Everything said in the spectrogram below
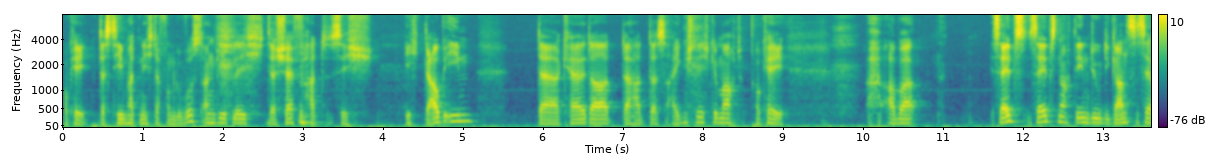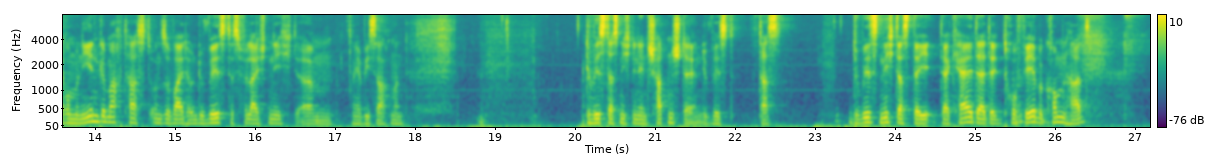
Okay, das Team hat nicht davon gewusst, angeblich. Der Chef hm. hat sich, ich glaube ihm, der Kerl da, der hat das eigenständig gemacht. Okay, aber selbst, selbst nachdem du die ganzen Zeremonien gemacht hast und so weiter und du willst das vielleicht nicht, ähm, ja, wie sagt man, du willst das nicht in den Schatten stellen, du willst das du willst nicht, dass der, der Kerl, der die Trophäe bekommen hat,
